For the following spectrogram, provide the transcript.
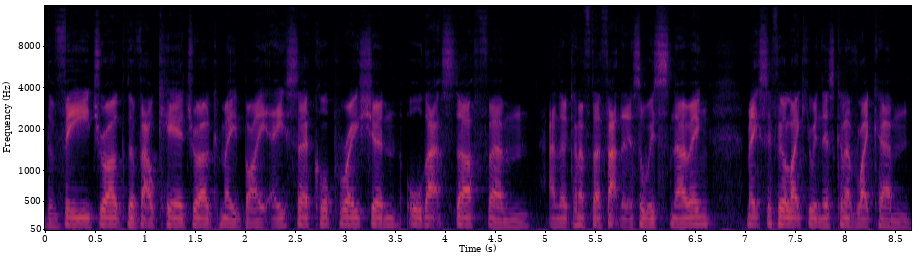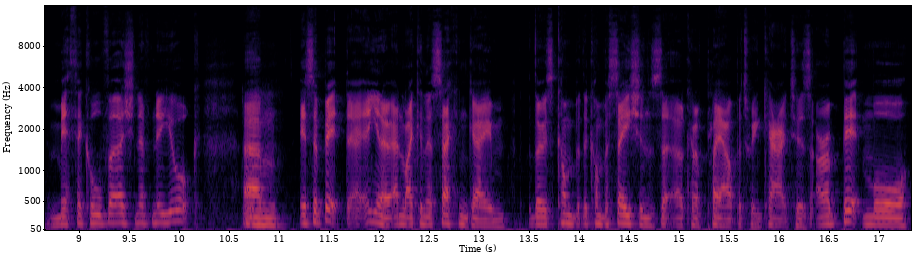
the V drug, the Valkyr drug made by Aesir Corporation, all that stuff, um, and the kind of the fact that it's always snowing makes it feel like you're in this kind of like um, mythical version of New York. Um, mm. It's a bit, uh, you know, and like in the second game, those com- the conversations that are kind of play out between characters are a bit more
